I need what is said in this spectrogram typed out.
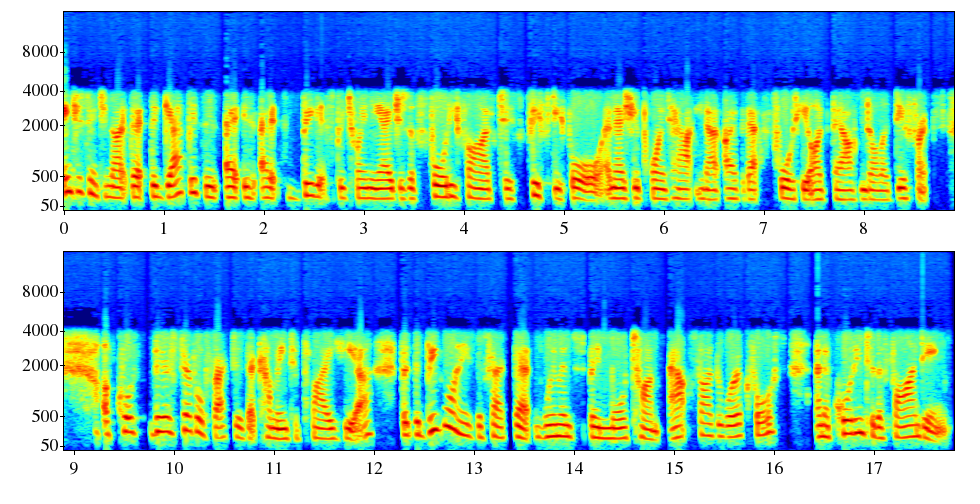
Interesting to note that the gap is, uh, is at its biggest between the ages of 45 to 54, and as you point out, you know, over that 40 odd thousand dollar difference. Of course, there are several factors that come into play here, but the big one is the fact that women spend more time outside the workforce, and according to the findings,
